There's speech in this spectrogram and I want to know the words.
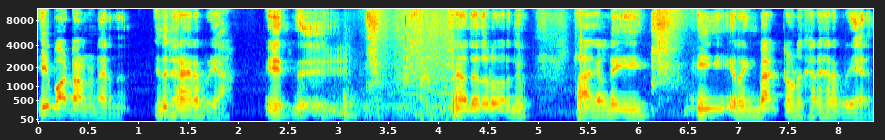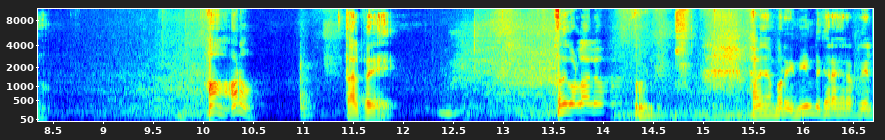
ഈ പാട്ടാണ് ഉണ്ടായിരുന്നത്. ഇത് ഖരഹരപ്രിയ ഈ ഞാൻ അദ്ദേഹത്തോട് പറഞ്ഞു താങ്കളുടെ ഈ ഈ റിംഗ് ബാക്ക് ടോൺ ഖരഹരപ്രിയായിരുന്നു ആ ആണോ? താല്പര്യമായി. അത് കൊള്ളാലോ. അപ്പം ഞാൻ പറയും ഇനിയുണ്ട് ഖരഹരപ്രിയൻ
